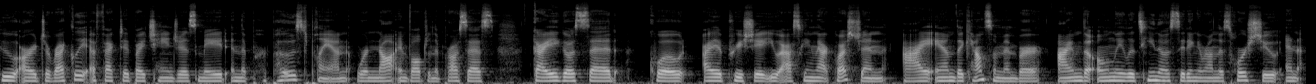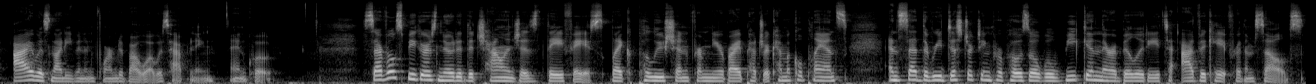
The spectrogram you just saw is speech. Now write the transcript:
who are directly affected by changes made in the proposed plan, were not involved in the process, Gallegos said, quote, I appreciate you asking that question. I am the council member. I'm the only Latino sitting around this horseshoe, and I was not even informed about what was happening, end quote. Several speakers noted the challenges they face, like pollution from nearby petrochemical plants, and said the redistricting proposal will weaken their ability to advocate for themselves.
